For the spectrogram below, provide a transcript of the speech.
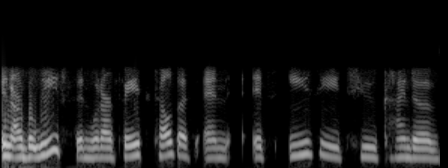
in our beliefs and what our faith tells us, and it's easy to kind of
